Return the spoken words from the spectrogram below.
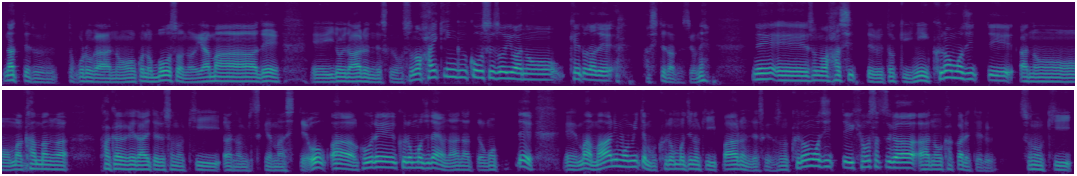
なってるところが、あの、この房総の山で、えー、いろいろあるんですけども、そのハイキングコース沿いは、あの、軽トラで走ってたんですよね。で、えー、その走ってる時に、黒文字って、あのー、まあ、看板が掲げられてるその木、あの、見つけまして、お、ああ、これ黒文字だよな、なって思って、えー、まあ、周りも見ても黒文字の木いっぱいあるんですけど、その黒文字っていう表札が、あの、書かれてる、その木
